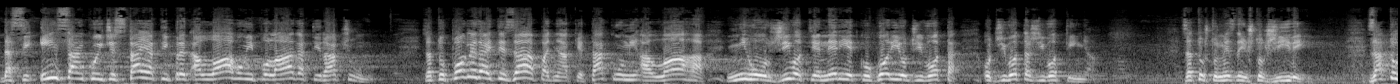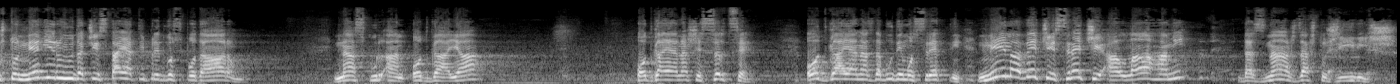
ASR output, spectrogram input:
da si insan koji će stajati pred Allahom i polagati račun. Zato pogledajte zapadnjake, tako mi Allaha, njihov život je nerijetko gori od života, od života životinja. Zato što ne znaju što živi. Zato što ne vjeruju da će stajati pred gospodarom. Nas Kur'an odgaja, odgaja naše srce, odgaja nas da budemo sretni. Nema veće sreće Allaha mi da znaš zašto živiš.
